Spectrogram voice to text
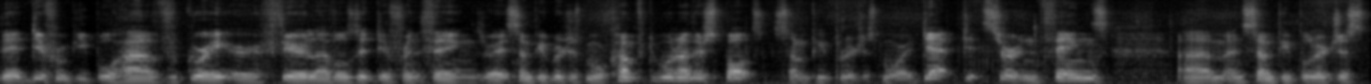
That different people have greater fear levels at different things, right? Some people are just more comfortable in other spots. Some people are just more adept at certain things, um, and some people are just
